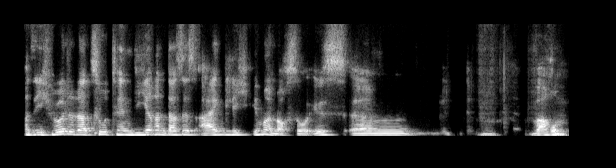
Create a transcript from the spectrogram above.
Also ich würde dazu tendieren, dass es eigentlich immer noch so ist. Ähm, warum?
